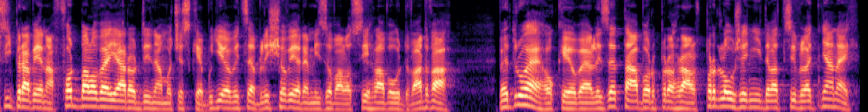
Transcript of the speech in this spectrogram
Přípravě na fotbalové jaro Dynamo České Budějovice v Lišově remizovalo si hlavou 2-2. Ve druhé hokejové lize tábor prohrál v prodloužení 2-3 v Letňanech.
